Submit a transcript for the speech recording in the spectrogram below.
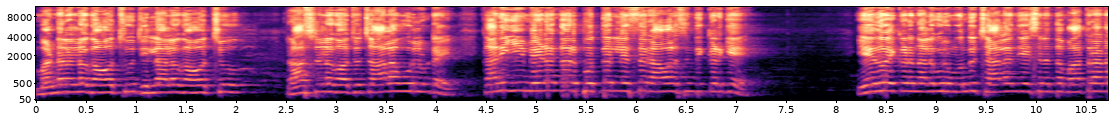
మండలంలో కావచ్చు జిల్లాలో కావచ్చు రాష్ట్రంలో కావచ్చు చాలా ఊర్లు ఉంటాయి. కానీ ఈ మేడం గారు పొద్దున్న లేస్తే రావాల్సింది ఇక్కడికే. ఏదో ఇక్కడ నలుగురు ముందు ఛాలెంజ్ చేసినంత మాత్రాన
